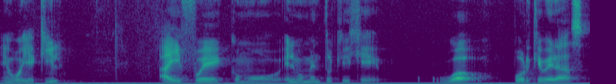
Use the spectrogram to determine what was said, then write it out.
en Guayaquil. Ahí fue como el momento que dije, wow, porque verás,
